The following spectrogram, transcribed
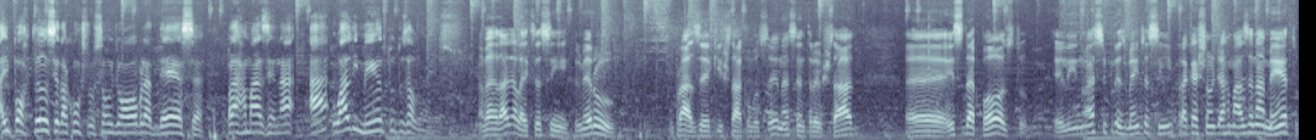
a importância da construção de uma obra dessa para armazenar a, o alimento dos alunos. Na verdade, Alex, assim, primeiro um prazer aqui estar com você, né, sendo entrevistado. É, esse depósito, ele não é simplesmente assim para questão de armazenamento,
